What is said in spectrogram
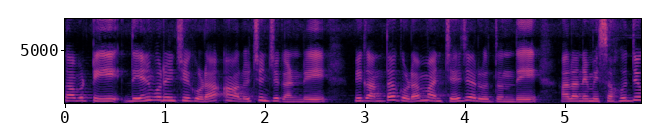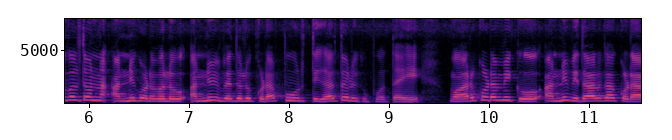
కాబట్టి దేని గురించి కూడా ఆలోచించకండి. మీకు అంతా కూడా మంచే జరుగుతుంది. అలానే మీ సహోద్యోగులతో ఉన్న అన్ని గొడవలు అన్ని విభేదాలు కూడా పూర్తిగా తొలగిపోతాయి. వారు కూడా మీకు అన్ని విధాలుగా కూడా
